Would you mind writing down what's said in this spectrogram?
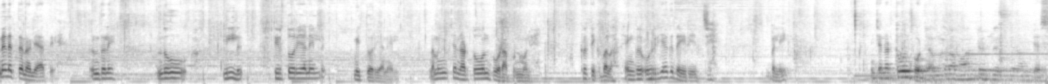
ನೆನೆತ್ತನೋಲಿ ಆತಿ. ಅಂತಲೇ ಒಂದು ಇಲ್ಲಿ, ತಿರ್ತೋರಿಯಾನೆ ಇಲ್ಲಿ, ಮಿತ್ತೋರಿಯಾನೆ ಇಲ್ಲಿ. ನಮ್ಮ ಇಂಚೆ ನಡ್ತೋನ್ ಪೋಡಾಪುನ್ ಮೂಲೆ. ಕೃತಿಕ್ ಬಲ, ಹೆಂಗ ಒರಿಯಾಗ ಧೈರ್ಯ ಇಜ್ಜಿ. ಬಲಿ ಇಂಚೆ ನಡ್ತೋನ್ ಪೋಡ ಎಸ್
